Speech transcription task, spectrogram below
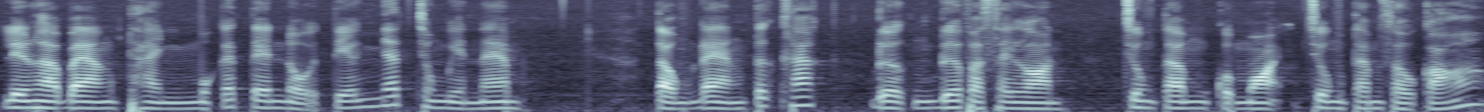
Liên Hoa Bang thành một cái tên nổi tiếng nhất trong miền Nam. Tổng đàn tức khắc được đưa vào Sài Gòn, trung tâm của mọi trung tâm giàu có.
